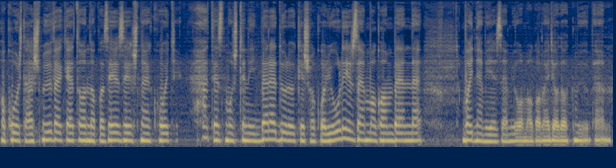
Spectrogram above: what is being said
a kortás műveket, annak az érzésnek, hogy hát ezt most én így beledőlök, és akkor jól érzem magam benne, vagy nem érzem jól magam egy adott műben?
